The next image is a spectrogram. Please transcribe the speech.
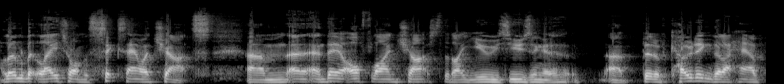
a little bit later on the six hour charts. Um, and they're offline charts that I use using a, a, bit of coding that I have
